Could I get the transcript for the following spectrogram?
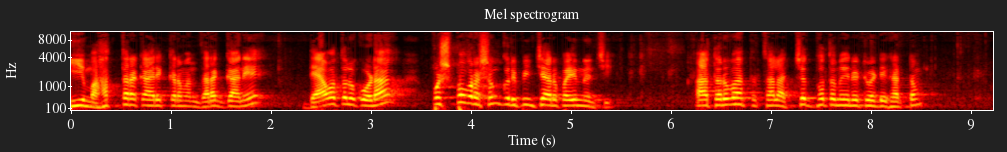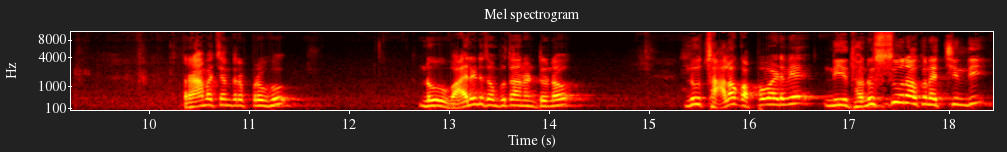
ఈ మహత్తర కార్యక్రమం జరగగానే దేవతలు కూడా పుష్పవృషం కురిపించారు పైనుంచి. ఆ తరువాత చాలా అత్యద్భుతమైనటువంటి ఘట్టం. రామచంద్ర ప్రభు నువ్వు వాలిని చంపుతానంటున్నావు. నువ్వు చాలా గొప్పవాడివే. నీ ధనుస్సు నాకు నచ్చింది.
